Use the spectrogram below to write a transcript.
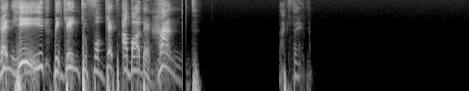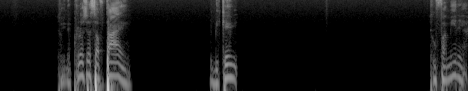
And he begin to forget about the hand that fed him. So in the process of time, it became too familiar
